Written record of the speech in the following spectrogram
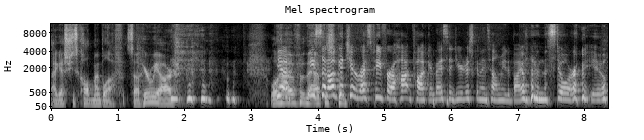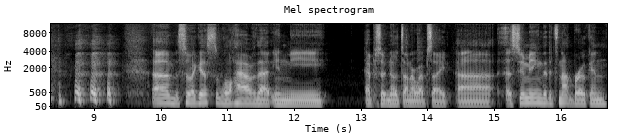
I guess she's called my bluff. So here we are. we'll Yeah, have the he said, "I'll get you a recipe for a hot pocket." I said, "You're just going to tell me to buy one in the store, aren't you?" Um, so I guess we'll have that in the episode notes on our website. Uh, assuming that it's not broken,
